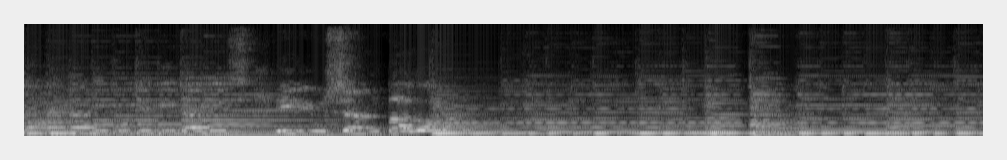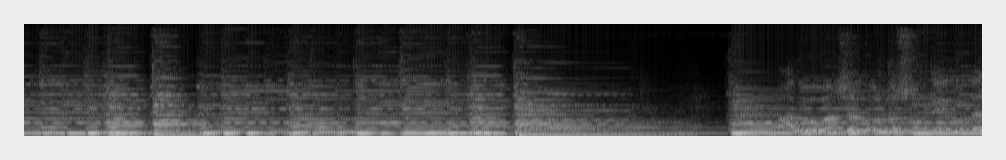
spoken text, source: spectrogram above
তাড়াতাড়ি লাগিস ইলিউশন পাগল। ভালোবাসা হলো সতেরোটা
